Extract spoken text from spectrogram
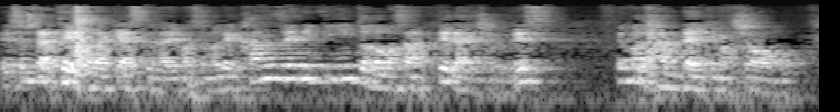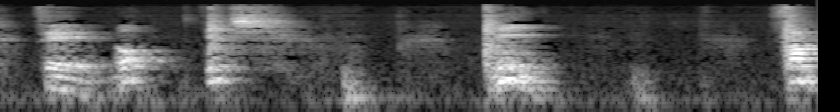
えー、そしたら手を叩きやすくなりますので、完全にピンと伸ばさなくて大丈夫です。で、まず反対いきましょう。せーの。1、2、3、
